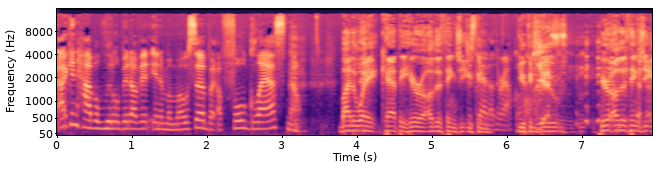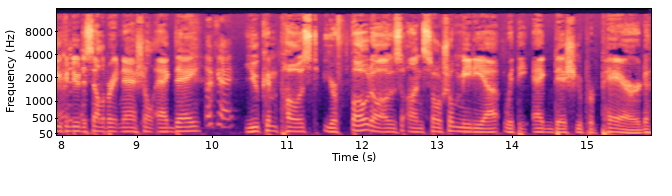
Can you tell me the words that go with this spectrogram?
I can have a little bit of it in a mimosa, but a full glass, no. By the way, Kathy, here are other things that Just you can other alcohol. you can Yes. do. Here are other things that you can do to celebrate National Egg Day. Okay. You can post your photos on social media with the egg dish you prepared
